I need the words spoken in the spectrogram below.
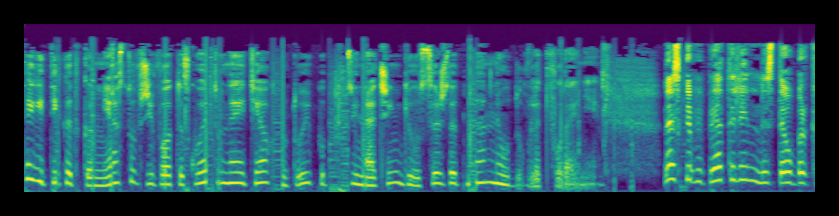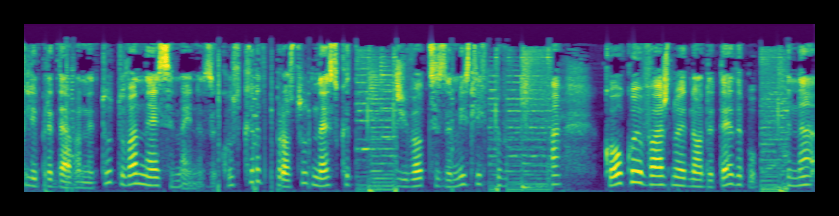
те ги тикат към място в живота, което не е тяхното и по този начин ги осъждат на неудовлетворение. Днес, скъпи приятели, не сте объркали предаването. Това не е семейна закуска. Просто днес като живот се замислихме върху това колко е важно едно дете да попадне на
